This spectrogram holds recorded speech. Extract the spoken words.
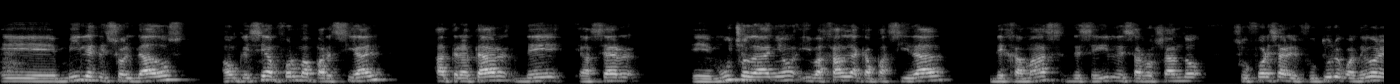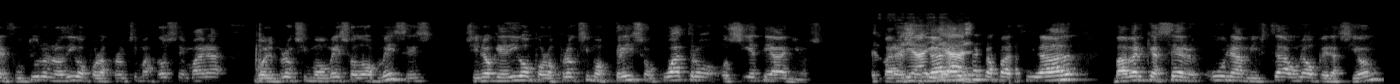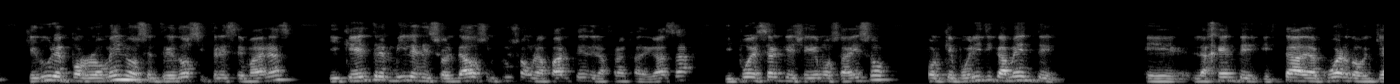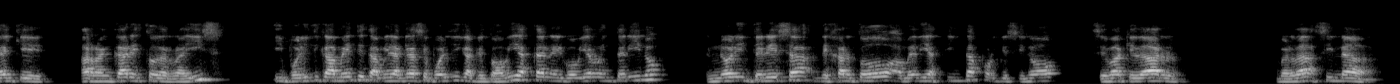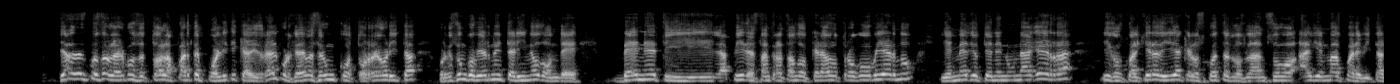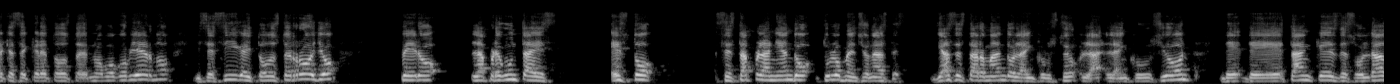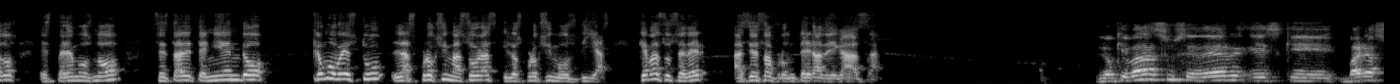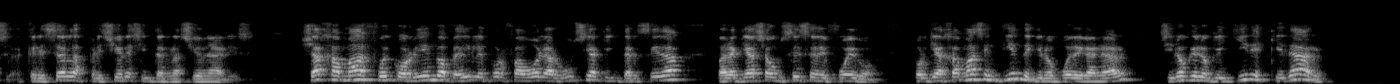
eh, miles de soldados, aunque sea en forma parcial, a tratar de hacer eh, mucho daño y bajar la capacidad de jamás de seguir desarrollando su fuerza en el futuro. Cuando digo en el futuro, no digo por las próximas dos semanas, por el próximo mes o dos meses, sino que digo por los próximos tres o cuatro o siete años. Para llegar a esa capacidad va a haber que hacer una amistad, una operación que dure por lo menos entre dos y tres semanas y que entren miles de soldados incluso a una parte de la franja de Gaza. Y puede ser que lleguemos a eso porque políticamente eh, la gente está de acuerdo en que hay que arrancar esto de raíz y políticamente también la clase política que todavía está en el gobierno interino no le interesa dejar todo a medias tintas porque si no se va a quedar ¿verdad? Sin nada. Ya después hablaremos de toda la parte política de Israel, porque debe ser un cotorreo ahorita, porque es un gobierno interino donde Bennett y Lapid están tratando de crear otro gobierno y en medio tienen una guerra. Digo, cualquiera diría que los cohetes los lanzó alguien más para evitar que se cree todo este nuevo gobierno y se siga y todo este rollo. Pero la pregunta es, ¿esto se está planeando? Tú lo mencionaste, ya se está armando la incursión, la, incursión de, tanques, de soldados, esperemos no, se está deteniendo. ¿Cómo ves tú las próximas horas y los próximos días? ¿Qué va a suceder hacia esa frontera de Gaza? Lo que va a suceder es que van a crecer las presiones internacionales. Ya jamás fue corriendo a pedirle por favor a Rusia que interceda para que haya un cese de fuego, porque jamás entiende que no puede ganar sino que lo que quiere es quedar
